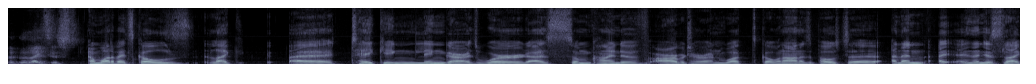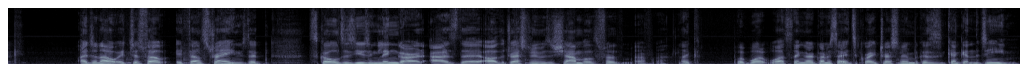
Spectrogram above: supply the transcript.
at the latest. And what about Scholes, like uh, taking Lingard's word as some kind of arbiter on what's going on, as opposed to, and then and then just like, I don't know, it just felt it felt strange that Scholes is using Lingard as the oh the dressing room is a shambles for uh, like, but what what's Lingard going to say? It's a great dressing room because he can't get in the team.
